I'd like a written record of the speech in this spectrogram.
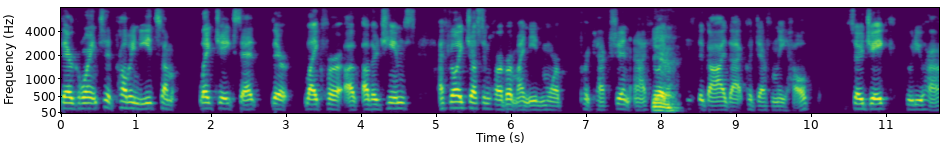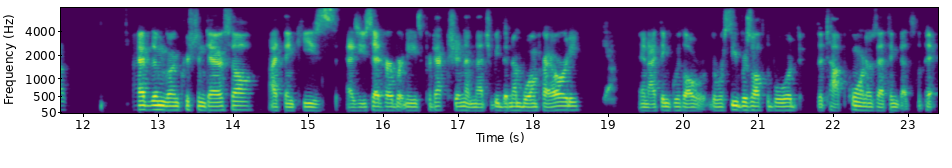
they're going to probably need some, like Jake said, they're like for uh, other teams. I feel like Justin Herbert might need more protection, and I feel yeah. like he's the guy that could definitely help. So, Jake, who do you have? I have them going Christian Darrisaw. I think he's, as you said, Herbert needs protection, and that should be the number one priority. Yeah. And I think with all the receivers off the board, the top corners, I think that's the pick.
